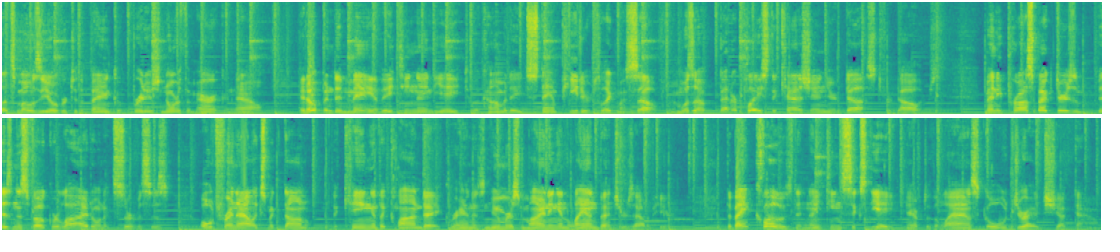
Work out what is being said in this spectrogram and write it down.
Let's mosey over to the Bank of British North America now. It opened in May of 1898 to accommodate stampeders like myself and was a better place to cash in your dust for dollars. Many prospectors and business folk relied on its services. Old friend Alex McDonald, the king of the Klondike, ran his numerous mining and land ventures out of here. The bank closed in 1968 after the last gold dredge shut down.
